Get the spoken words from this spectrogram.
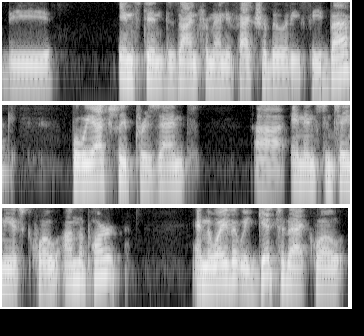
the instant design for manufacturability feedback, but we actually present uh, an instantaneous quote on the part and the way that we get to that quote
